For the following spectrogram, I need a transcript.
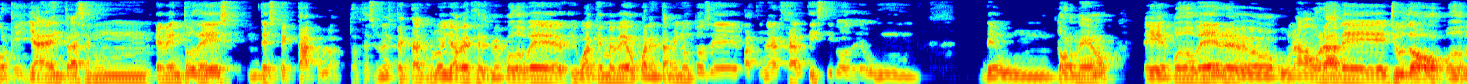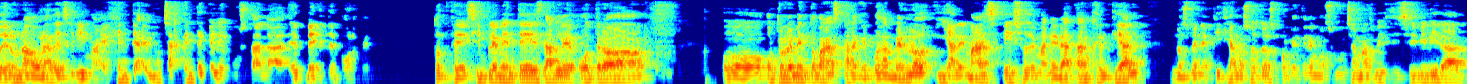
porque ya entras en un evento de, espectáculo. Entonces, un espectáculo, yo a veces me puedo ver, igual que me veo 40 minutos de patinaje artístico de un, torneo, eh, puedo ver eh, una hora de judo o puedo ver una hora de esgrima. Hay, gente, hay mucha gente que le gusta la, ver deporte. Entonces, simplemente es darle otro elemento más para que puedan verlo y además eso de manera tangencial nos beneficia a nosotros porque tenemos mucha más visibilidad,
